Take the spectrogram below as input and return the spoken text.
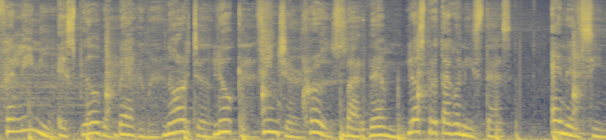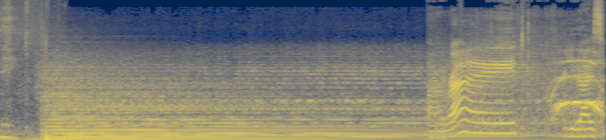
Fellini, Spielberg, Bergman, Norton, Lucas, Fincher, Cruz, Bardem, los protagonistas en el cine. All right. Are you guys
